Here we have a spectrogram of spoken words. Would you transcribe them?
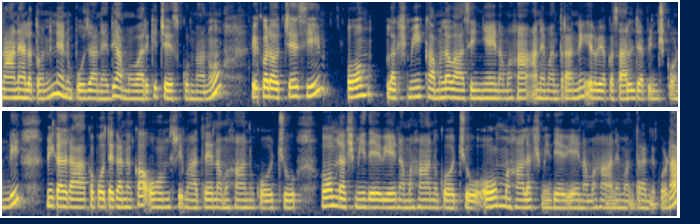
నాణ్యాలతోనే నేను పూజ అనేది అమ్మవారికి చేసుకున్నాను. ఇక్కడ వచ్చేసి ఓం లక్ష్మీ కమలవాసిన్యై నమ అనే మంత్రాన్ని ఇరవై ఒక్కసార్లు జపించుకోండి. మీకు అది రాకపోతే కనుక ఓం శ్రీమాత్రే నమ అనుకోవచ్చు. ఓం లక్ష్మీదేవి అయి నమ అనుకోవచ్చు. ఓం మహాలక్ష్మీదేవి అయి నమ అనే మంత్రాన్ని కూడా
